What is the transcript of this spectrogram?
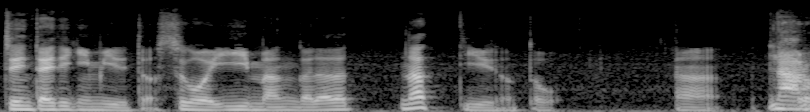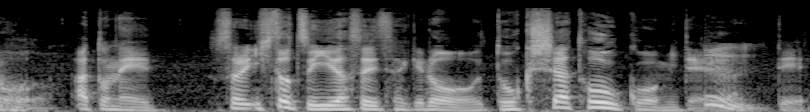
全体的に見るとすごいいい漫画だなっていうのとあなるほど。あとねそれ一つ言い忘れてたけど読者投稿みたいなのがあって、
